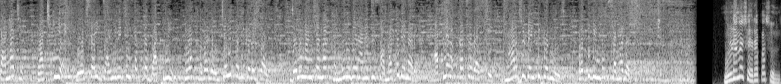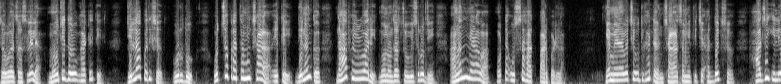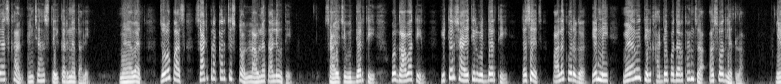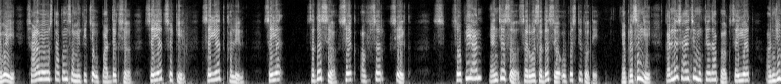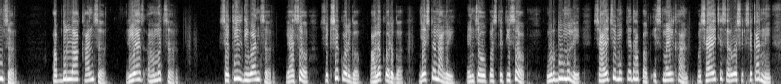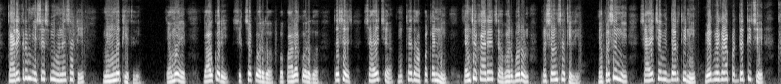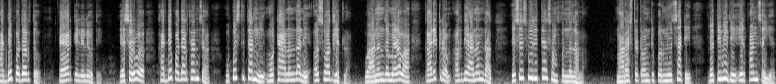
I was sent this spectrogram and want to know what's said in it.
सामाजिक राजकीय व्यावसायिक जाणीवेतून फक्त बातमी किंवा खबर यांच्याही पलीकडे जाऊन जनमानसांना खंबीर उभे राहण्याचे सामर्थ्य देणारे आपल्या हक्काचं व्यासपीठ महाराष्ट्र ट्वेंटी फोर न्यूज प्रतिबिंब समाजात. बुलढाणा शहरापासून जवळच असलेल्या मौजी देऊळघाट येथील जिल्हा परिषद उर्दू उच्च प्राथमिक शाळा येथे दिनांक दहा फेब्रुवारी दोन हजार चोवीस रोजी आनंद मेळावा मोठ्या उत्साहात पार पडला. या मेळाव्याचे उद्घाटन शाळा समितीचे अध्यक्ष हाजी इलियास खान यांच्या हस्ते करण्यात आले. मेळाव्यात जवळपास साठ प्रकारचे स्टॉल लावण्यात आले होते. शाळेचे विद्यार्थी व गावातील इतर शाळेतील विद्यार्थी तसेच पालकवर्ग यांनी मेळाव्यातील खाद्यपदार्थांचा आस्वाद घेतला. यावेळी शाळा व्यवस्थापन समितीचे उपाध्यक्ष सय्यद शकील सय्यद खलील सय्यद सदस्य शेख अफसर शेख सोफियान यांच्यासह सर्व सदस्य उपस्थित होते. या प्रसंगी कन्या शाळेचे मुख्याध्यापक Sayyad Anjum sir Abdullah Khan sir Riyaz Ahmad sir Shakeel Diwan sir यासह शिक्षक वर्ग पालकवर्ग ज्येष्ठ नागरिक यांच्या उपस्थितीसह उर्दू मुले शाळेचे मुख्याध्यापक इस्माईल खान व शाळेचे सर्व शिक्षकांनी कार्यक्रम यशस्वी होण्यासाठी मेहनत घेतली. त्यामुळे गावकरी शिक्षक वर्ग व पालक वर्ग तसेच शाळेच्या मुख्याध्यापकांनी त्यांच्या कार्याचा भरभरून प्रशंसा केली. या प्रसंगी शाळेच्या विद्यार्थ्यांनी वेगवेगळ्या पद्धतीचे खाद्यपदार्थ तयार केलेले होते. या सर्व खाद्यपदार्थांचा उपस्थितांनी मोठ्या आनंदाने आस्वाद घेतला व आनंद मेळावा कार्यक्रम अगदी आनंदात यशस्वीरित्या संपन्न झाला. महाराष्ट्र ट्वेंटी फोर न्यूजसाठी प्रतिनिधी इरफान सय्यद.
